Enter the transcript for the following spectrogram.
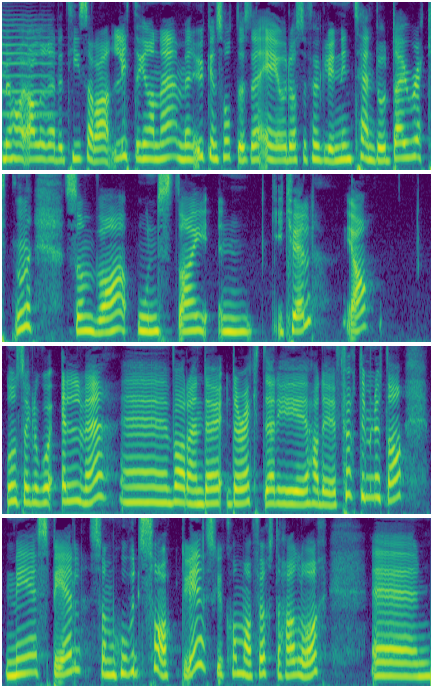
Vi har allerede teasa det litt, men ukens hotteste er jo da selvfølgelig Nintendo Directen, som var onsdag i kveld. Ja, onsdag klokka 11 eh, var det en direct der de hadde 40 minutter med spill som hovedsakelig skulle komme første halvår. Eh,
